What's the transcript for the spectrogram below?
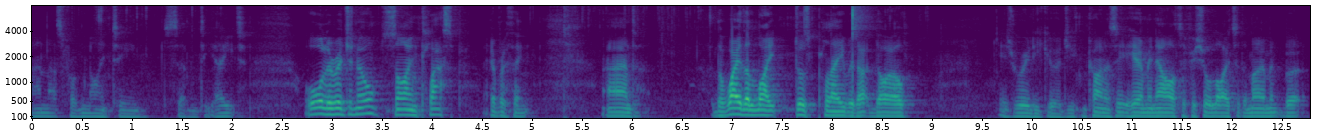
and that's from 1978. All original, sign clasp, everything. And the way the light does play with that dial is really good. You can kind of see it here. I'm in artificial light at the moment, but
